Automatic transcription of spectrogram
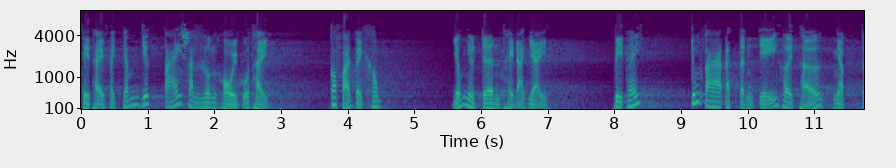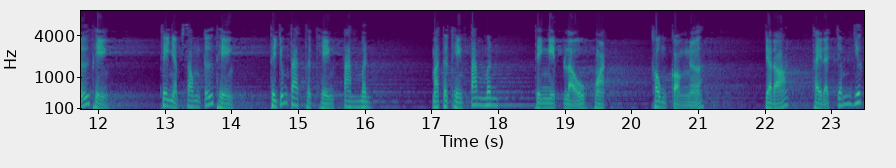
thì thầy phải chấm dứt tái sanh luân hồi của thầy. Có phải vậy không? Giống như trên thầy đã dạy. Vì thế, chúng ta đã tịnh chỉ hơi thở nhập tứ thiền. Khi nhập xong tứ thiền, thì chúng ta thực hiện tam minh. Mà thực hiện tam minh thì nghiệp lậu hoặc không còn nữa. Do đó, thầy đã chấm dứt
